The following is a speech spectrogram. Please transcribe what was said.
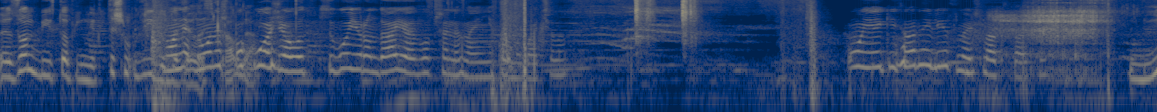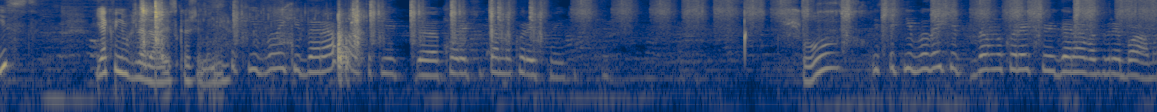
е, зомбі і втопленник? Ти ж відео Ну вони, ну, дивилась, вони ж правда? похожі, а от цього ерунда я взагалі не знаю, ніколи не бачила. Ой, я якийсь гарний ліс знайшла, кстати. Ліс? Як він виглядає, скажи мені? Такі великі дерева, такі е, корич... темно-коричневі. Що? І такі великі темно-коричневі дерева з грибами.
